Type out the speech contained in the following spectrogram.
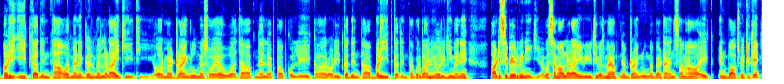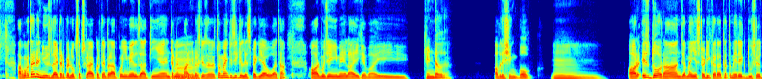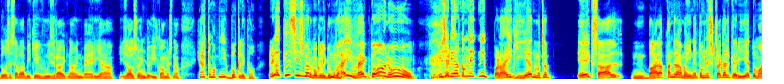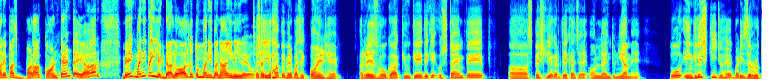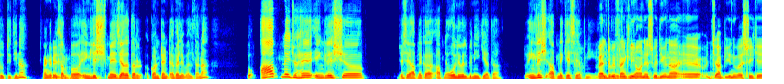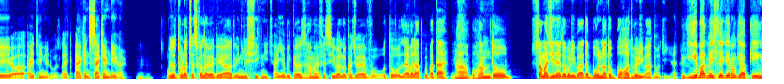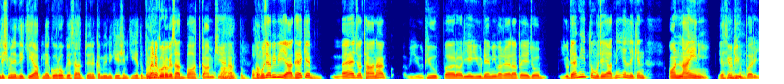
بڑی عید کا دن تھا اور میں نے گھر میں لڑائی کی تھی اور میں ڈرائنگ روم میں سویا ہوا تھا اپنے لیپ ٹاپ کو لے کر اور عید کا دن تھا بڑی عید کا دن تھا قربانی ہو رہی تھی میں نے پارٹیسپیٹ بھی نہیں کیا بس ہاؤ لڑائی ہوئی تھی بس میں اپنے ڈرائنگ روم میں بیٹھا ان ہاؤ ایک ان باکس میں کیونکہ آپ کو پتہ ہے نا نیوز لیٹر پہ لوگ سبسکرائب کرتے ہیں پھر آپ کو ای میلز آتی ہیں انٹرنیٹ مارکیٹرس کے ساتھ تو میں کسی کی لسٹ پہ گیا ہوا تھا اور مجھے ای میل آئی کہ بھائی کنڈل پبلشنگ بک اور اس دوران جب میں یہ اسٹڈی کر رہا تھا تو میرے ایک دوسرے دوست ثوابی کامرس ناؤ یار تم اپنی ایک بک لکھو میں نے کہا کس چیز پر بک لکھوں بھائی میں کون ہوں یار تم نے اتنی پڑھائی کی ہے مطلب ایک سال بارہ پندرہ مہینے تم نے اسٹرگل کری ہے تمہارے پاس بڑا کانٹینٹ ہے یار میں ایک منی پہ ہی لکھ ڈالو آل دو تم منی بنا ہی نہیں رہے ہو اچھا یہاں پہ میرے پاس ایک پوائنٹ ہے ریز ہوگا کیونکہ دیکھیے اس ٹائم پہ اسپیشلی اگر دیکھا جائے آن لائن دنیا میں تو انگلش کی جو ہے بڑی ضرورت ہوتی تھی نا مطلب انگلش میں زیادہ تر کانٹینٹ اویلیبل تھا نا تو آپ نے جو ہے انگلش جیسے آپ نے کہا آپ نے او لیول بھی نہیں کیا تھا تو انگلش آپ نے کیسے اپنی well to be frankly honest with you نا جب یونیورسٹی کے I think it was like back in second year مجھے تھوڑا چسکا لگا کہ یار انگلش سیکھنی چاہیے بیکاز ہم ایف ایس سی والوں کا جو ہے وہ تو لیول آپ کو پتہ ہے ہاں ہم تو سمجھ ہی نہیں تو بڑی بات ہے بولنا تو بہت بڑی بات ہوتی ہے کیونکہ یہ بات میں اس لیے کہہ رہا ہوں کہ آپ کی انگلش میں نے دیکھی آپ نے گورو کے ساتھ جو ہے نا کمیونیکیشن کی ہے تو میں نے گورو کے ساتھ بہت کام کیا ہے نا ہاں، تو مجھے ابھی بھی یاد ہے کہ میں جو تھا نا یوٹیوب پر اور یہ یو ڈیمی وغیرہ پہ جو یو ڈیمی تو مجھے یاد نہیں ہے لیکن آن لائن ہی یوٹیوب پر ہی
